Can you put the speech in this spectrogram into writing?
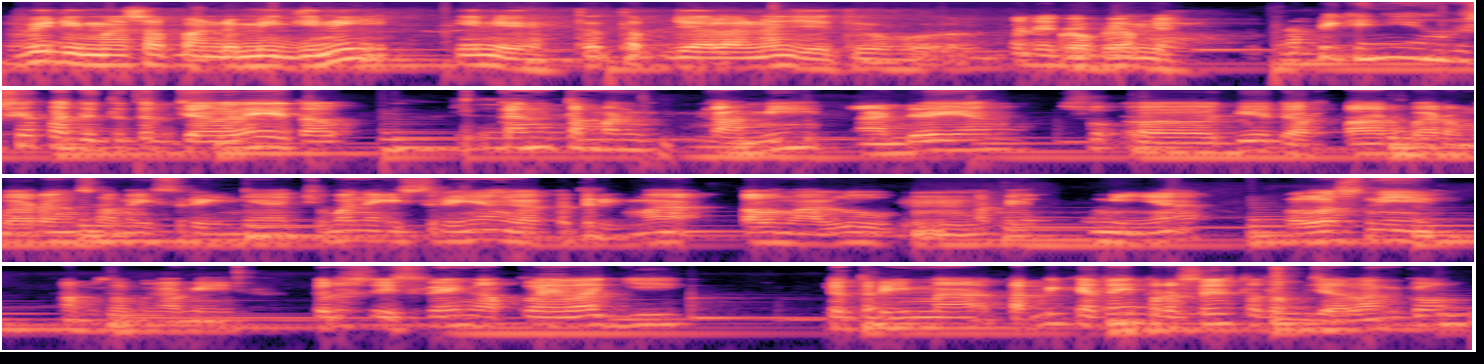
Tapi di masa pandemi gini ini ya tetap jalan aja itu Pada programnya. Tapi kayaknya yang Rusia pada tetap jalan aja tau. Kan teman kami ada yang su- eh, dia daftar bareng-bareng sama istrinya. Cuman yang istrinya nggak keterima tahun lalu. Hmm. Tapi yang suaminya lolos nih sama-sama kami. Terus istrinya nge-apply lagi keterima. Tapi katanya prosesnya tetap jalan kok.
